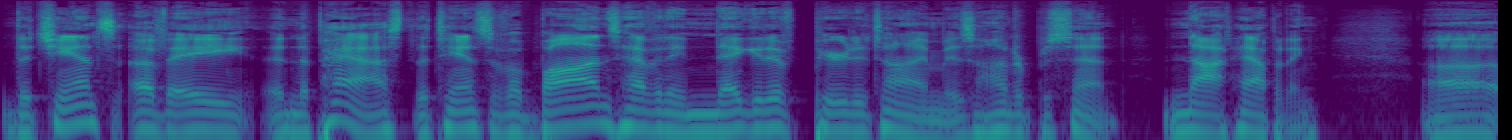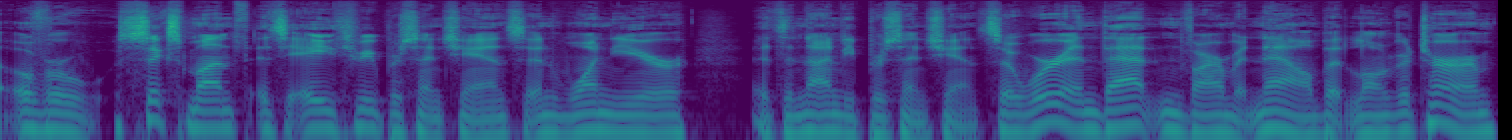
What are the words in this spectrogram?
the chance of a in the past the chance of a bonds having a negative period of time is 100% not happening uh, over six months, it's 83% chance, and one year, it's a 90% chance. So we're in that environment now, but longer term,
